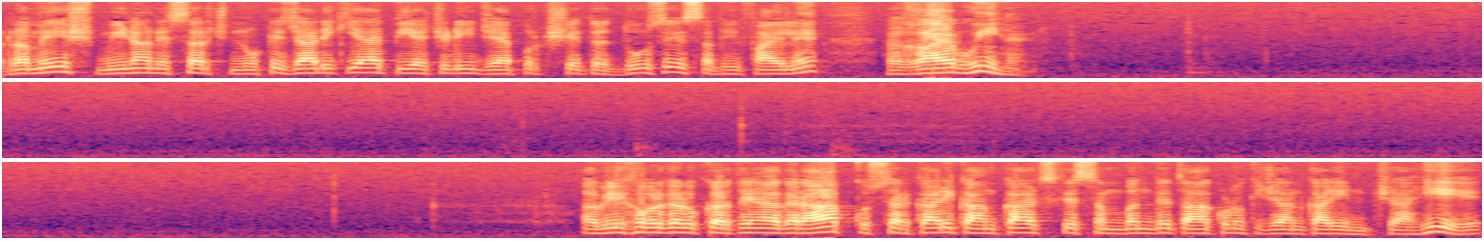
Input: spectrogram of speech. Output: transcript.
रमेश मीणा ने सर्च नोटिस जारी किया है। पीएचडी जयपुर क्षेत्र दो से सभी फाइलें गायब हुई हैं। अगली खबर का रुख करते हैं। अगर आपको सरकारी कामकाज से संबंधित आंकड़ों की जानकारी चाहिए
